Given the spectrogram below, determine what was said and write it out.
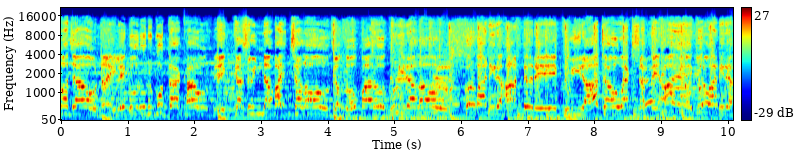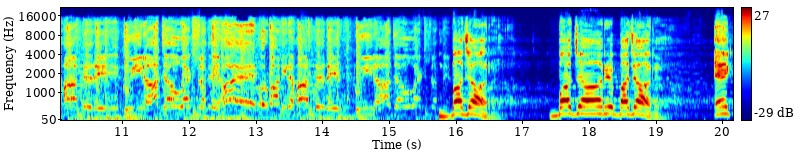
বাজাও নাইলে গরুর গুতা খাও। দেখা শূন্য বাচ্চা লও, যত পারো ঘুইরা লাও। কোরবানির হাট রে, ঘুইরা যাও একসাথে। হায়, কোরবানির হাট রে, ঘুইরা যাও একসাথে। হায়, কোরবানির হাট রে, ঘুইরা যাও একসাথে। বাজার বাজার বাজার। এক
